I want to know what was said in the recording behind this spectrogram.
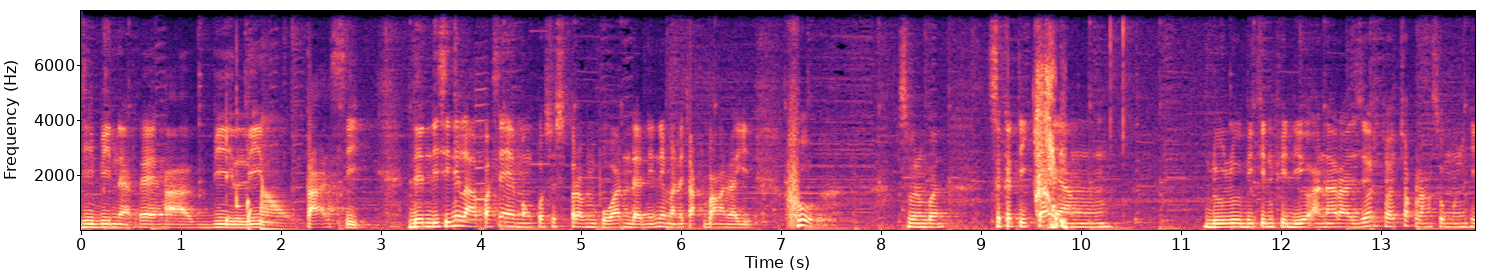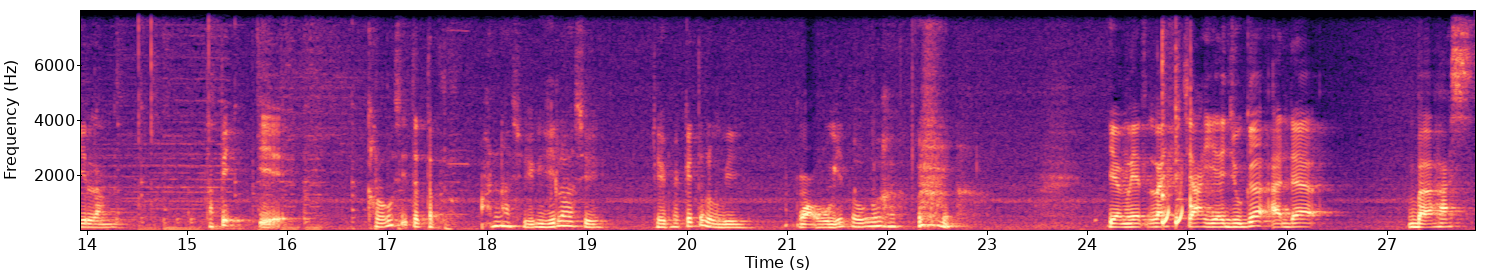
dibina rehabilitasi. Dan di sini lapasnya emang khusus perempuan dan ini mana cakep banget lagi. Huh perempuan seketika yang dulu bikin video Ana Razor cocok langsung menghilang. Tapi iya kalau sih tetap Ana sih? Gila sih. Demek itu lebih wow gitu. Yang lihat live Cahaya juga ada bahas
